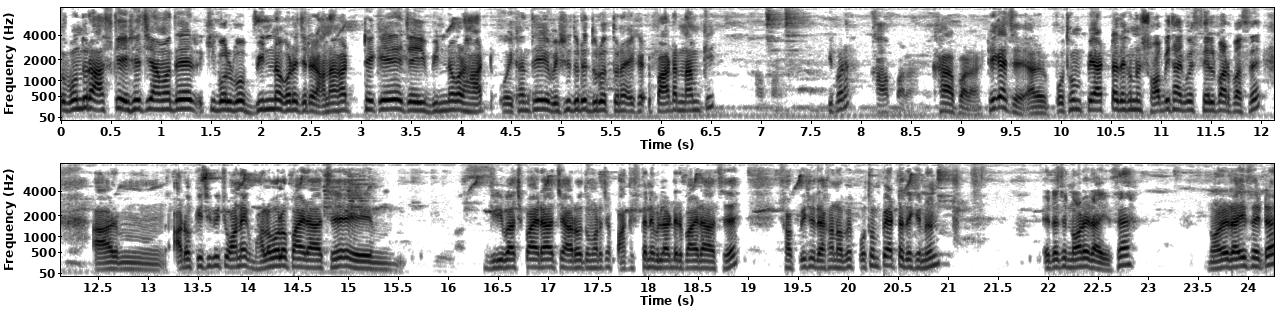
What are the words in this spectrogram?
তো বন্ধুরা আজকে এসেছি আমাদের কি বলব বিননগরে যেটা রানাঘাট থেকে যে এই বিননগর হাট ওইখান থেকে বেশি দূরে দূরত্ব না পাড়াটার নাম কি? খাপাড়া। কি পাড়া? খাপাড়া। খাওয়াপাড়া ঠিক আছে? আর প্রথম পেয়ারটা দেখুন সবই থাকবে সেল পারপাসে আর আরও কিছু কিছু অনেক ভালো ভালো পায়রা আছে গিরিবাজ পায়রা আছে আরও তোমার হচ্ছে পাকিস্তানি ব্লাডের পায়রা আছে। সব কিছু দেখানো হবে। প্রথম পেয়ারটা দেখে নিন। এটা হচ্ছে নরে রাইস হ্যাঁ? নরে রাইস এটা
